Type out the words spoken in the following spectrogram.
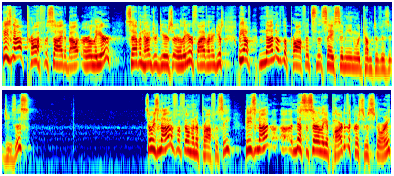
He's not prophesied about earlier, 700 years earlier, 500 years. We have none of the prophets that say Simeon would come to visit Jesus. So he's not a fulfillment of prophecy. He's not uh, necessarily a part of the Christmas story.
